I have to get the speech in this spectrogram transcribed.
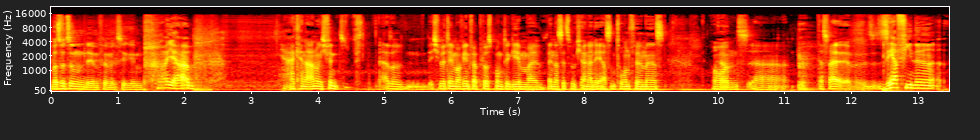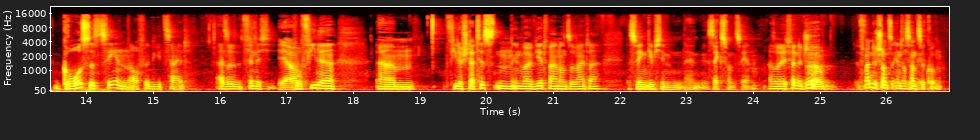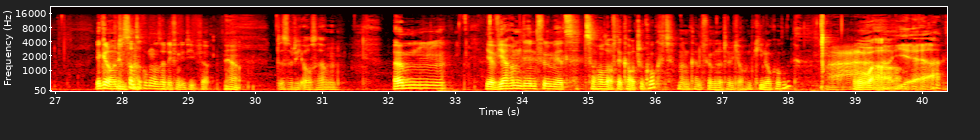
Was würdest du dem Film jetzt hier geben? Puh, Ja, ja, keine Ahnung. Ich finde, also ich würde dem auf jeden Fall Pluspunkte geben, weil wenn das jetzt wirklich einer der ersten Tonfilme ist und äh, das war äh, sehr viele große Szenen auch für die Zeit. Also finde ich, Ja. wo viele ähm, viele Statisten involviert waren und so weiter. Deswegen gebe ich dem äh, 6 von 10. Also ich fand den schon, ich fand den schon interessant Okay. zu gucken. Ja, genau, interessant zu gucken ist er definitiv, ja. Ja. Das würde ich auch sagen. Ähm, ja, wir haben den Film jetzt zu Hause auf der Couch geguckt. Man kann Filme natürlich auch im Kino gucken. wow. Yeah.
